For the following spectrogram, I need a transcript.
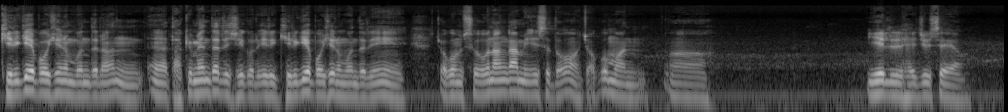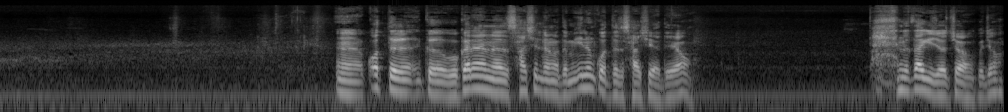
길게 보시는 분들은 어, 다큐멘터리 식으로 이렇게 길게 보시는 분들이 조금 서운한 감이 있어도 조금은 어, 이해를 해 주세요. 어, 꽃들 그 우크라이나 사시려면 이런 꽃들을 사셔야 돼요. 하늘따기 좋죠, 그죠?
